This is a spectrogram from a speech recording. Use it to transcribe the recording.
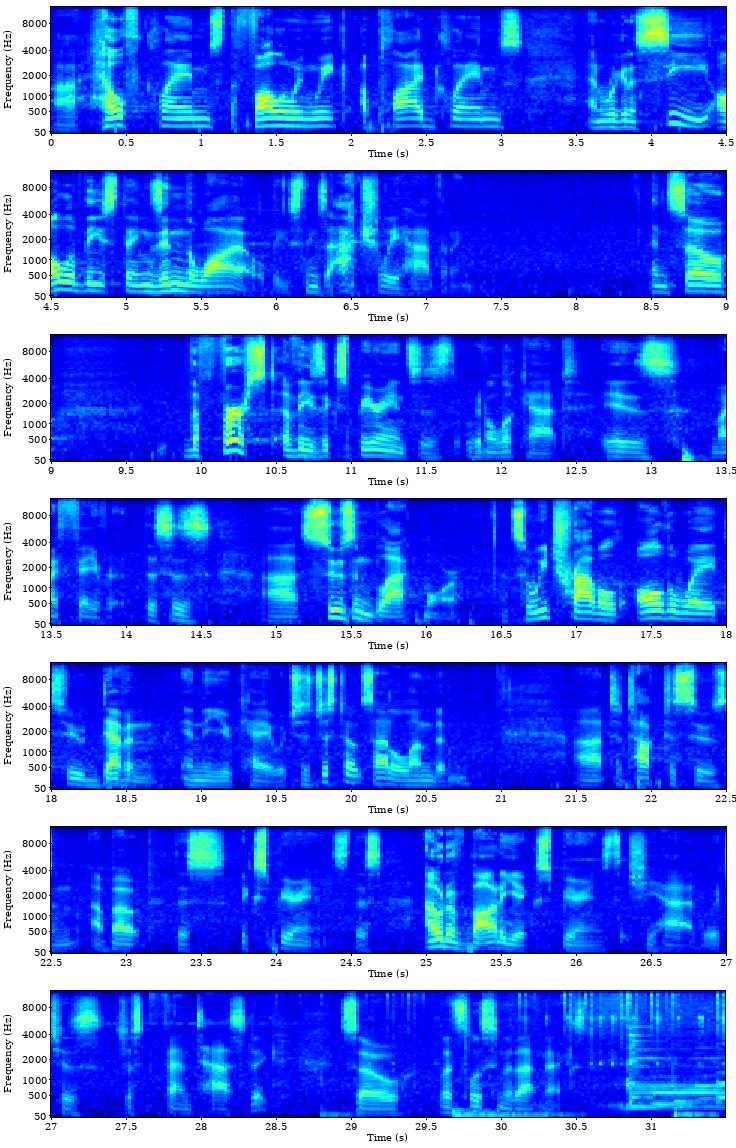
uh, health claims. The following week, applied claims. And we're going to see all of these things in the wild, these things actually happening. And so the first of these experiences that we're going to look at is my favorite. This is uh, Susan Blackmore. And so we traveled all the way to Devon in the UK, which is just outside of London uh, to talk to Susan about this experience, this out-of-body experience that she had, which is just fantastic. So let's listen to that next.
